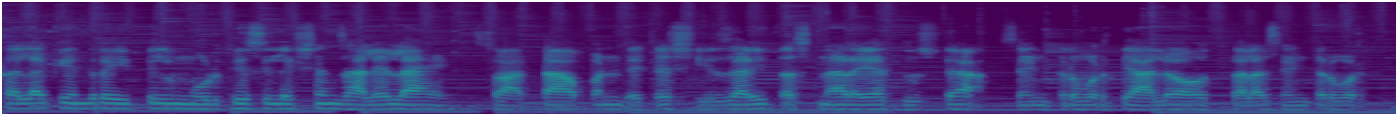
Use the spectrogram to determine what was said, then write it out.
कला केंद्र येथील मूर्ती सिलेक्शन झालेलं आहे. सो आता आपण त्याच्या शेजारीच असणाऱ्या या दुसऱ्या सेंटरवरती आलो आहोत कला सेंटरवरती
